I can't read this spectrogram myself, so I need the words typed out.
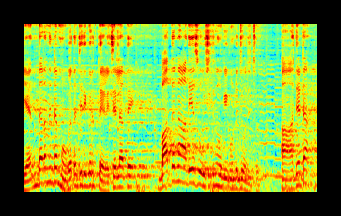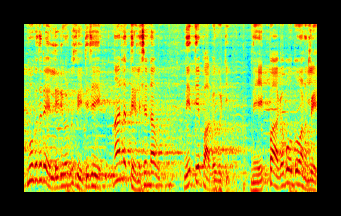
എന്താണ് നിന്റെ മുഖത്തെ ചിരിക്കൊരു തെളിച്ചില്ലാത്തേ? ഭദ്രൻ ആദ്യം സൂക്ഷിച്ച് നോക്കിക്കൊണ്ട് ചോദിച്ചു. ആദ്യട്ടാ മുഖത്തൊരു L E D bulb fit ചെയ്യും. നല്ല തെളിച്ചുണ്ടാവും. നിത്യ പക വീട്ടി. നീ പക പോക്കുവാണല്ലേ?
